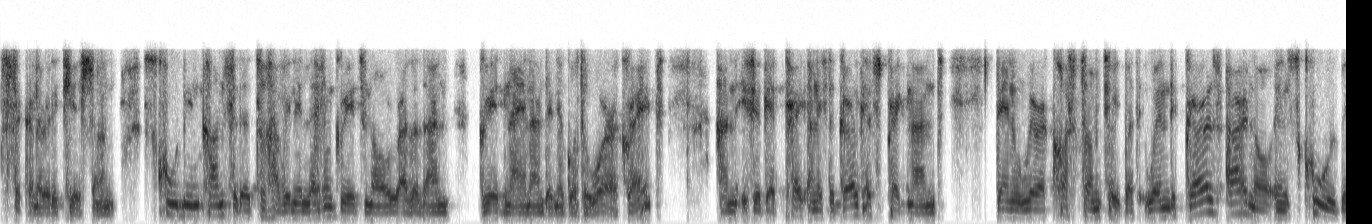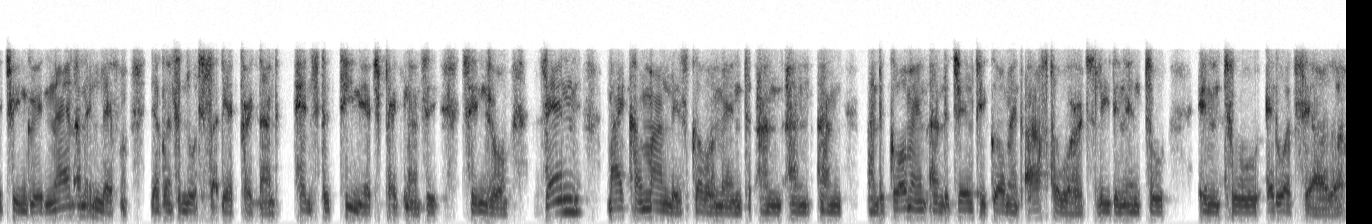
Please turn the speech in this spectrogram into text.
to secondary education, school being considered to having 11 grades now rather than grade nine, and then you go to work, right? And if you get preg- and if the girl gets pregnant, then we're accustomed to it. But when the girls are now in school between grade 9 and 11, they're going to notice that they're pregnant, hence the teenage pregnancy syndrome. Then Michael Manley's government and, and, and, and the government and the JLP government afterwards leading into into Edward Seaga,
